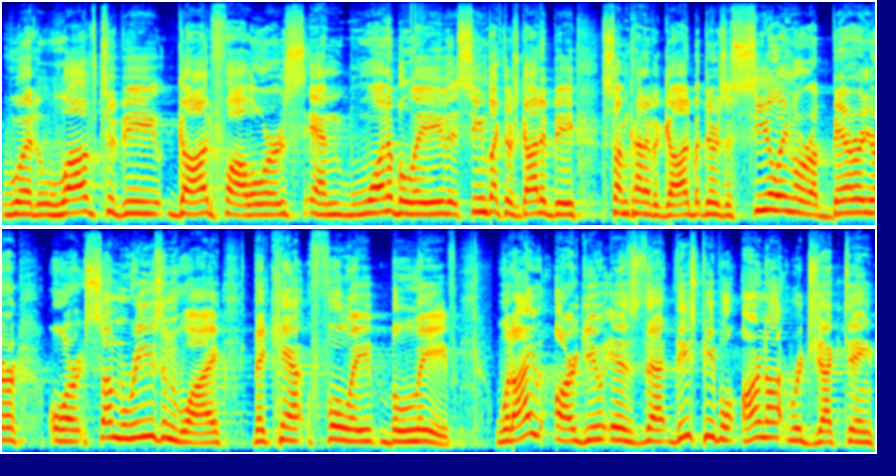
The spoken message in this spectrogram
would love to be God followers and want to believe. It seems like there's got to be some kind of a God, but there's a ceiling or a barrier or some reason why they can't fully believe. What I argue is that these people are not rejecting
